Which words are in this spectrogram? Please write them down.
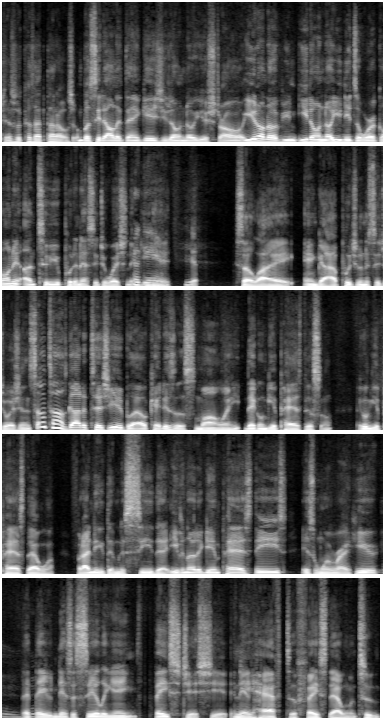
Just because I thought I was, but see, the only thing is you don't know you're strong. You don't know if you you don't know you need to work on it until you put in that situation again. Again. Yep. So like, and God put you in a situation. And sometimes God will touch you. He'll be like, okay, this is a small one. They're gonna get past this one. They're gonna get past that one. But I need them to see that even though they're getting past these, it's one right here that they necessarily ain't faced just yet, and they have to face that one too.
